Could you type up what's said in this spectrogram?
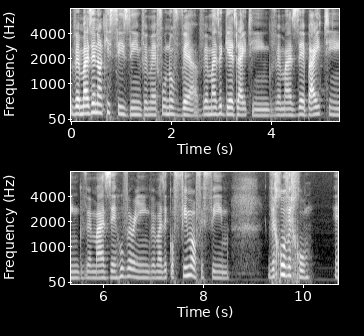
ומה זה נרקיסיזם ומאיפה הוא נובע ומה זה גזלייטינג ומה זה baiting ומה זה hoovering ומה זה קופים מעופפים וכו' וכו'. אה,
